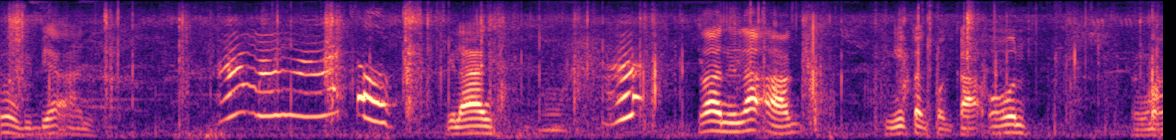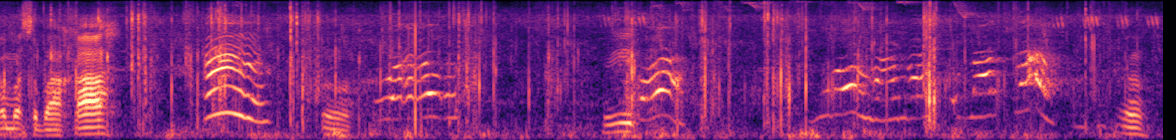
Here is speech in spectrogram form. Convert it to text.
Oh, gibiyaan. Ah, mama ato. Gilang. Ha? Sa nilaag, ngitag pagkaon. Ang mama sa baka. Ah. Oh. Wow. Wow. Mama, baka. Oh.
